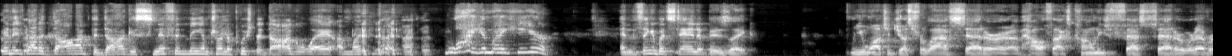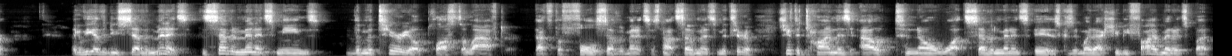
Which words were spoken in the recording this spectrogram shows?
And they've got a dog. The dog is sniffing me. I'm trying to push the dog away. I'm like, what? why am I here? And the thing about stand up is like when you watch a Just for Laughs set or a Halifax Comedy Fest set or whatever, like if you have to do seven minutes, the seven minutes means the material plus the laughter. That's the full seven minutes. It's not seven minutes of material. So you have to time this out to know what seven minutes is because it might actually be five minutes, but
